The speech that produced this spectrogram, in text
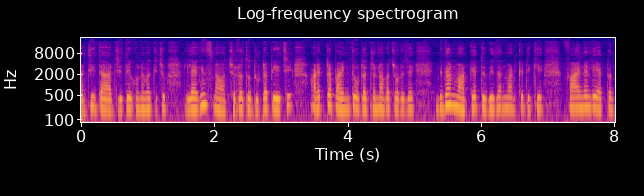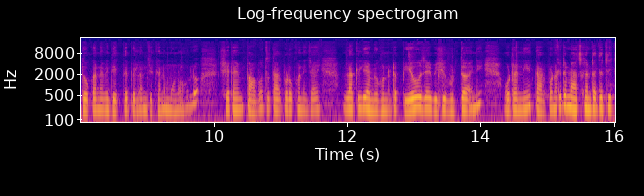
আরজিতে। আরজিতে ওখানে আমার কিছু লেগিংস নেওয়ার ছিল, তো দুটো পেয়েছি। আরেকটা পাইনি তো, ওটার জন্য আবার চলে যাই বিধান মার্কেট তো বিধান মার্কেটে গিয়ে ফাইনালি একটা দোকান আমি দেখতে পেলাম, যেখানে মনে হলো সেটা আমি পাবো। তো তারপর ওখানে যাই। লাকিলি আমি ওখানে ওটা পেয়েও যাই, বেশি ঘুরতে হয়নি। ওটা নিয়ে তারপর মার্কেটে মাঝখানটাতে ঠিক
